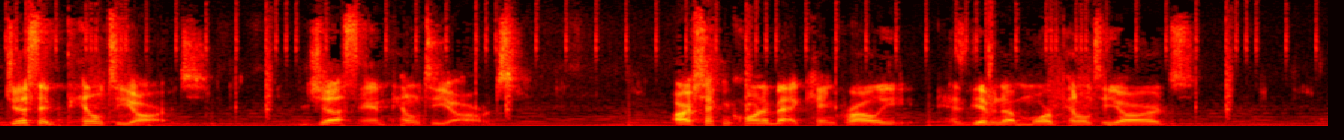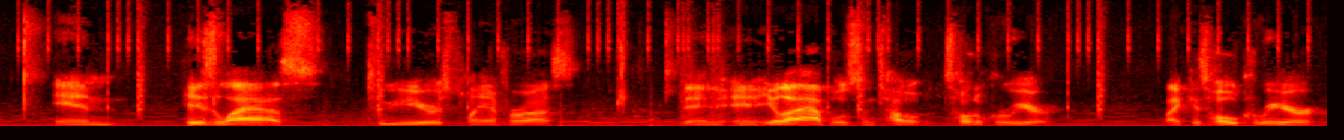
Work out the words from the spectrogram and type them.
just in penalty yards, just in penalty yards, our second cornerback Ken Crawley has given up more penalty yards in his last two years playing for us than in Eli Apple's in to- total career. Like his whole career,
